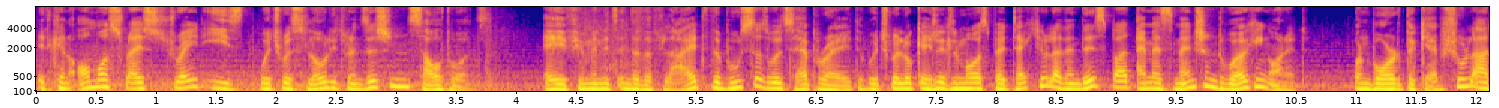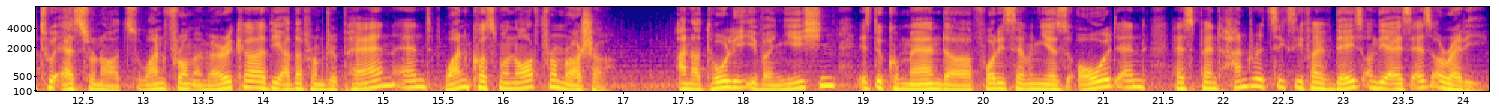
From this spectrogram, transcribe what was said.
it can almost fly straight east which will slowly transition southwards. A few minutes into the flight, the boosters will separate, which will look a little more spectacular than this but I'm as mentioned working on it. On board the capsule are two astronauts, one from America, the other from Japan and one cosmonaut from Russia. Anatoli Ivanishin is the commander, 47 years old and has spent 165 days on the ISS already.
